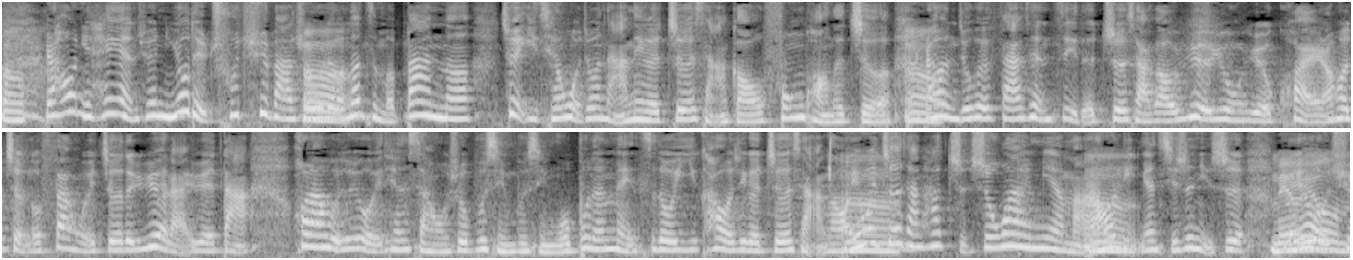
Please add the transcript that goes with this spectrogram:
嗯然后你黑眼圈，你又得出去吧，周六、嗯那怎么办呢？就以前我就拿那个遮瑕膏疯狂的遮，嗯然后你就会发现自己的遮瑕膏越用越快，然后整个范围遮的越来越大。后来我就有一天想，我说不行不行，我不能每次都依靠这个遮瑕膏，因为嗯遮瑕它只是外面嘛，然后里面其实你是没有去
